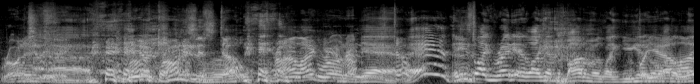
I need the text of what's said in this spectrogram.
Ronan. Ronan is dope. I like Ronan. Yeah, dope. yeah, he's like right at like at the bottom of like you get But a yeah, lot a of lot of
